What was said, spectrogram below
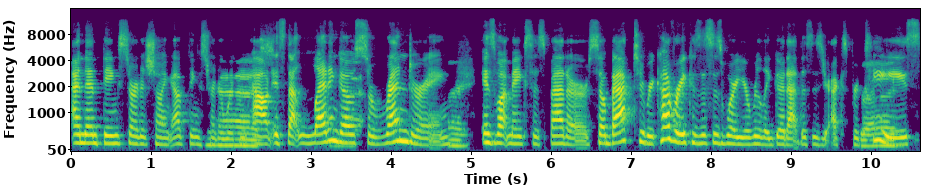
and then things started showing up things started yes. working out it's that letting go yes. surrendering right. is what makes us better so back to recovery because this is where you're really good at this is your expertise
